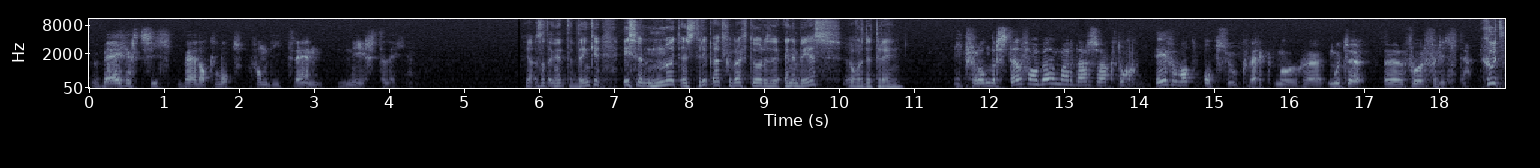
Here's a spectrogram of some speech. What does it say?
weigert zich bij dat lot van die trein neer te leggen. Ja, zat ik net te denken. Is er nooit een strip uitgebracht door de NMBS over de trein? Ik veronderstel van wel, maar daar zou ik toch even wat opzoekwerk mogen, moeten uh, voor verrichten. Goed,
